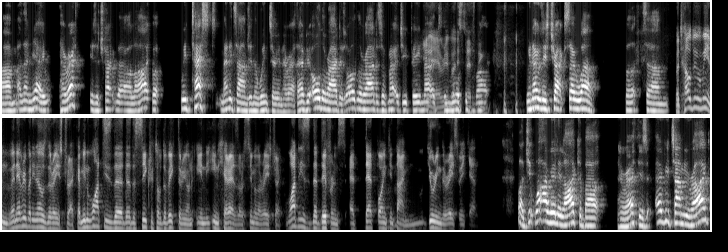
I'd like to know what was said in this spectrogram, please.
um, and then yeah, Jerez is a track that I like, but we test many times in the winter in Jerez. Every all the riders, all the riders of MotoGP, Yeah, Moto2, everybody's World testing. Superbike, we know this track so well. But um, But how do you win when everybody knows the racetrack? I mean, what is the, the, the secret of the victory on, in, in Jerez or similar racetrack? What is the difference at that point in time during the race weekend? well, what I really like about Jerez is every time you ride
